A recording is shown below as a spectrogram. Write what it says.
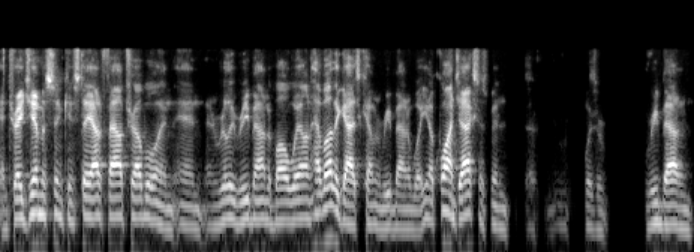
and Trey Jemison can stay out of foul trouble and and and really rebound the ball well, and have other guys come and rebound it well. You know, Quan Jackson's been uh, was a rebounding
